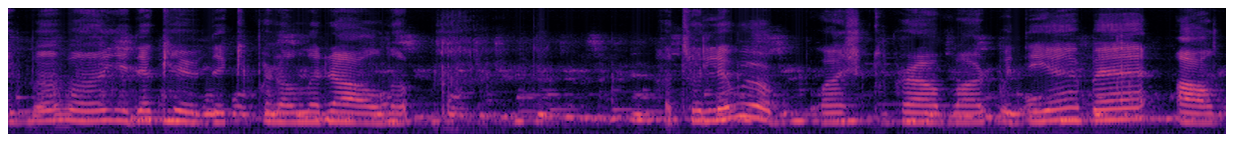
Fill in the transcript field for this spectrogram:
Ama yedek evdeki paraları aldım. Hatırlamıyorum başka para var mı diye ve aldım.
